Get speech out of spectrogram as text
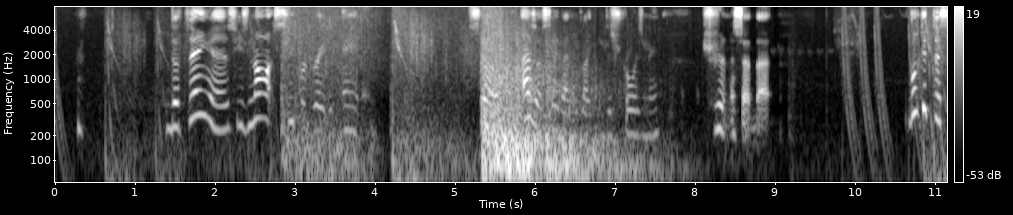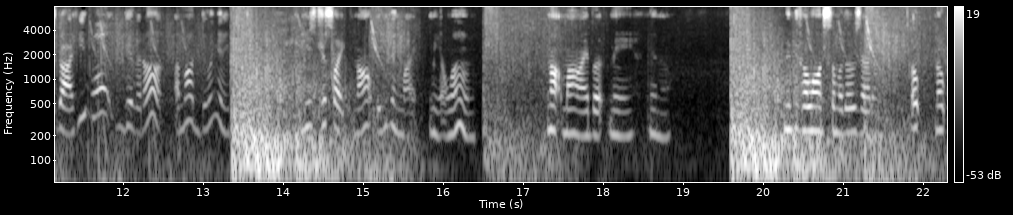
the thing is, he's not super great at aiming. So, as I say that, he, like, destroys me. Shouldn't have said that. Look at this guy. He won't give it up. I'm not doing anything. He's just, like, not leaving my me alone. Not my, but me, you know. Maybe if I launch some of those at him. Oh, nope,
